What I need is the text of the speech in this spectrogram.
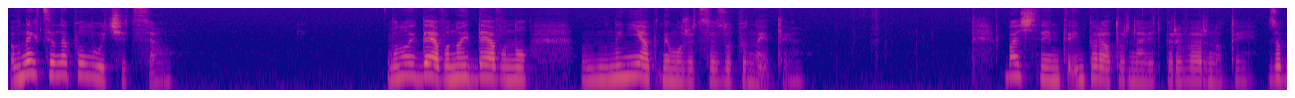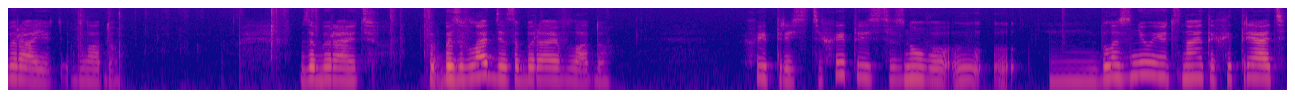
в них це не вийде. Воно йде, воно йде, воно вони ніяк не можуть це зупинити. Бачите, імператор навіть перевернутий. Забирають владу. Забирають безвладдя забирає владу. Хитрість, хитрість знову блазнюють, знаєте, хитрять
